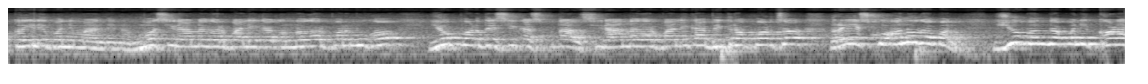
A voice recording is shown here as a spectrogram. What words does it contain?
कहिले पनि मान्दिनँ। म सिरा नगरपालिकाको नगर प्रमुख हो। यो प्रादेशिक अस्पताल सिरा नगरपालिकाभित्र पर्छ र यसको अनुगमन योभन्दा पनि कडा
